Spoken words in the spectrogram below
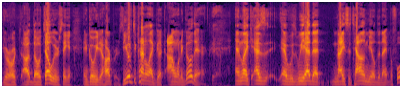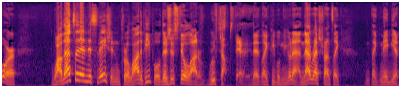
your uh, the hotel we were staying at and go eat at Harper's. You have to kind of like be like I want to go there. Yeah. And like as we had that nice Italian meal the night before. While that's an end destination for a lot of people, there's just still a lot of rooftops there Yeah, yeah. that like people can go to. And that restaurant's like, like maybe a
